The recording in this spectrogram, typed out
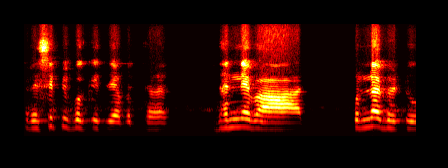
रेसिपी बघितल्याबद्दल धन्यवाद. पुन्हा भेटू.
